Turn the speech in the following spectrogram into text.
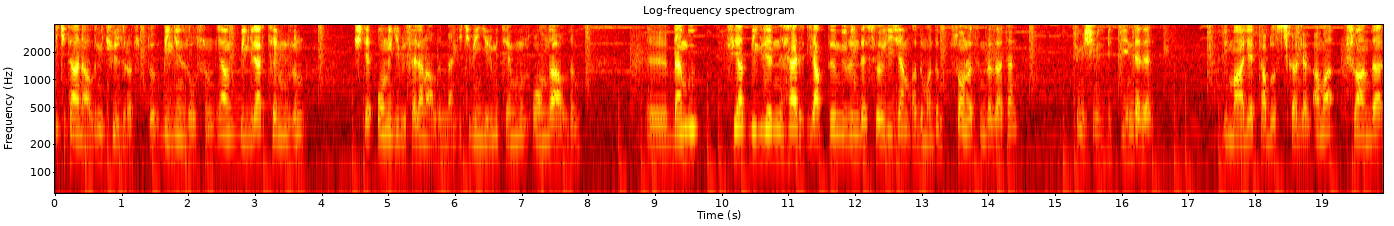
iki tane aldım 200 lira tuttu. Bilginiz olsun. Yalnız bilgiler Temmuz'un işte 10'u gibi falan aldım ben. 2020 Temmuz 10'da aldım. Ee, ben bu fiyat bilgilerini her yaptığım üründe söyleyeceğim adım adım. Sonrasında zaten tüm işimiz bittiğinde de bir maliyet tablosu çıkaracağız. Ama şu anda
